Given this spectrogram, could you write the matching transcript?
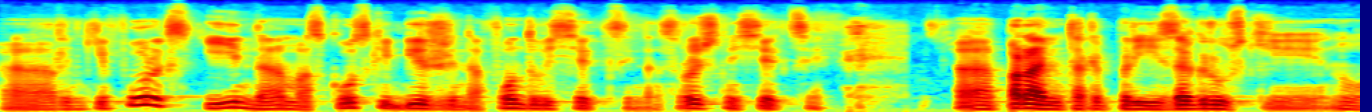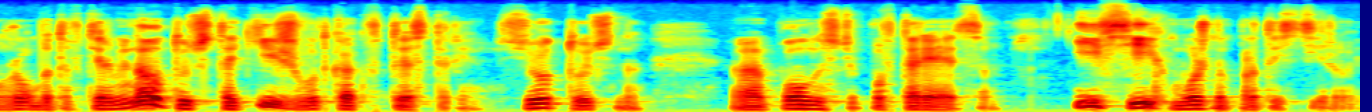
а, рынке Форекс и на московской бирже, на фондовой секции, на срочной секции. А, параметры при загрузке ну, робота в терминал точно такие же, вот как в тестере. Все точно полностью повторяется. И все их можно протестировать.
